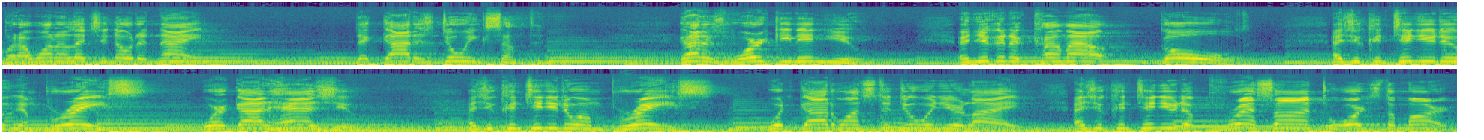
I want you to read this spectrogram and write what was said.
But I want to let you know tonight that God is doing something. God is working in you. And you're going to come out gold as you continue to embrace where God has you. As you continue to embrace what God wants to do in your life as you continue to press on towards the mark,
